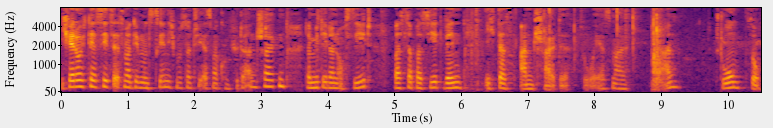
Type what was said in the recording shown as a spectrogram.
Ich werde euch das jetzt erstmal demonstrieren. Ich muss natürlich erstmal Computer anschalten, damit ihr dann auch seht, was da passiert, wenn ich das anschalte. So, erstmal an, Strom, so.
